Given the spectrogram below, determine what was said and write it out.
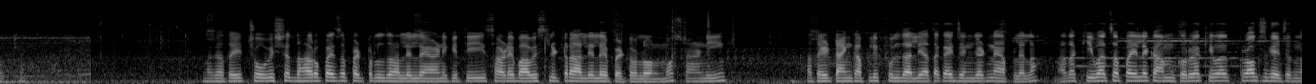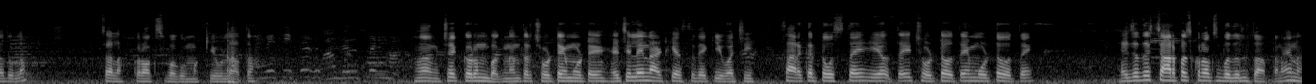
ओके मग आता हे चोवीसशे दहा रुपयाचं पेट्रोल झालेलं आहे आणि किती? साडे बावीस लिटर आलेलं आहे पेट्रोल ऑलमोस्ट आणि आता ही टँक आपली फुल झाली. आता काही झंझट नाही आपल्याला. आता किवाचं पहिले काम करूया. किंवा क्रॉक्स घ्यायच्यात ना तुला? चला क्रॉक्स बघू मग किवला आता. हां चेक करून बघ. नंतर छोटे मोठे ह्याची लई नाटके असते त्या किवाची. सारखं टोचतंय हे होतंय छोटं होतंय मोठं होतंय. ह्याच्यातच चार पाच क्रॉक्स बदलतो आपण आहे ना?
